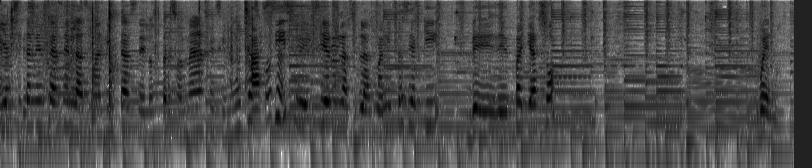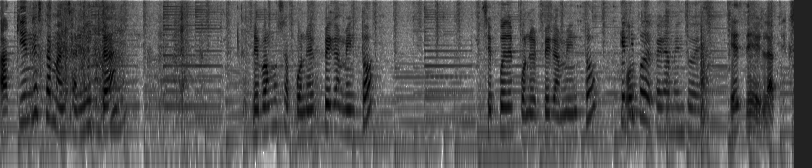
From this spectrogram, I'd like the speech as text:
Y así también se hacen las manitas de los personajes y muchas Así cosas. se hicieron las, las manitas de aquí de, de payaso. Bueno, aquí en esta manzanita le vamos a poner pegamento. Se puede poner pegamento. ¿Qué o- tipo de pegamento es? Es de látex.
